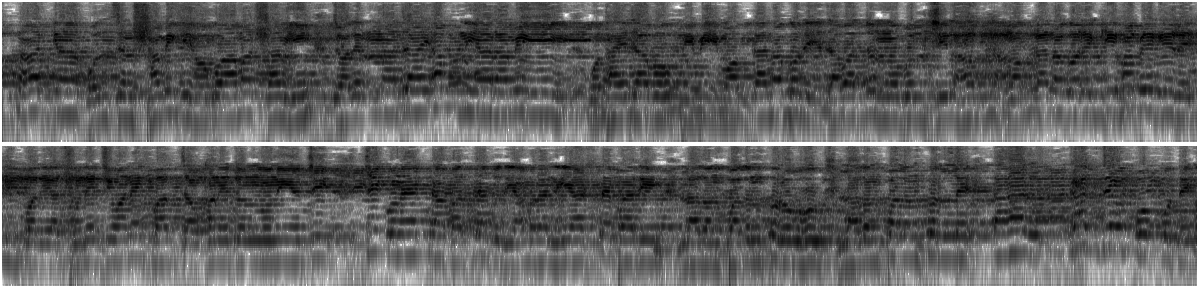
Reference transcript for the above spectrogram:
আপনাকে বলছেন, স্বামীকে, ওগো আমার স্বামী, চলেন না যাই আপনি আর আমি। কোথায় যাব? বিবি মক্কা নগরে যাওয়ার জন্য বলছিলাম, মক্কা নগরে কি হবে গেলে? বলে শুনেছি অনেক বাচ্চা ওখানে জন্ম নিয়েছি। যে কোনো একটা বাচ্চা যদি আমরা নিয়ে আসতে পারি, লালন পালন করব। লালন পালন করলে তার কার্যের পক্ষ থেকে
